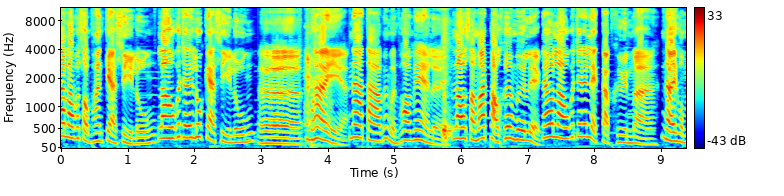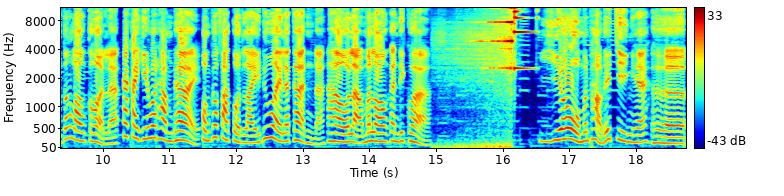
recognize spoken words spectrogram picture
ถ้าเราผสมพันธุ์แกะสีลุง เราก็จะได้ลูกแกะสีลุง เออ ไม่อะหน้าตาไม่เหมือนพ่อแม่เลย เราสามารถเผาเครื่องมือเหล็ก แล้วเราก็จะได้เหล็กกลับคืนมา ไหนผมต้องลองก่อนแล้วถ้าใครคิดว่าทำได้ ผมก็ฝากกดไลค์ด้วยละกันนะ เอาล่ะมาลองกันดีกว่าโยมันเผาได้จริงแฮะ เออ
